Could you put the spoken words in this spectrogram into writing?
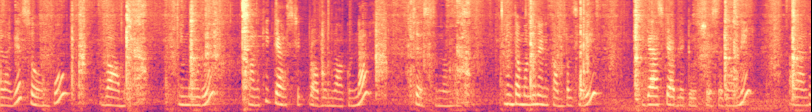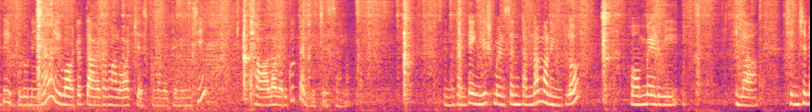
అలాగే సోంపు వాము. ఈ మూడు మనకి గ్యాస్ట్రిక్ ప్రాబ్లం రాకుండా చేస్తుంది అన్నమాట ఇంతకుముందు నేను కంపల్సరీ గ్యాస్ ట్యాబ్లెట్ యూజ్ చేసేదాన్ని. అలాంటిది ఇప్పుడు నేను ఈ వాటర్ తాగడం అలవాటు చేసుకున్న దగ్గర నుంచి చాలా వరకు తగ్గించేసాను ఎందుకంటే ఇంగ్లీష్ మెడిసిన్ కన్నా మన ఇంట్లో హోమ్ మేడ్వి ఇలా చిన్న చిన్న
